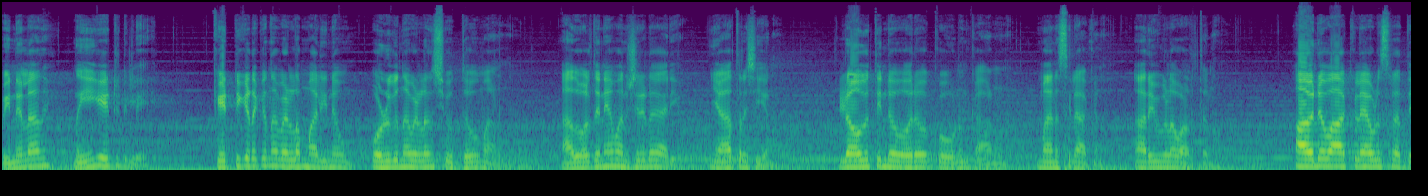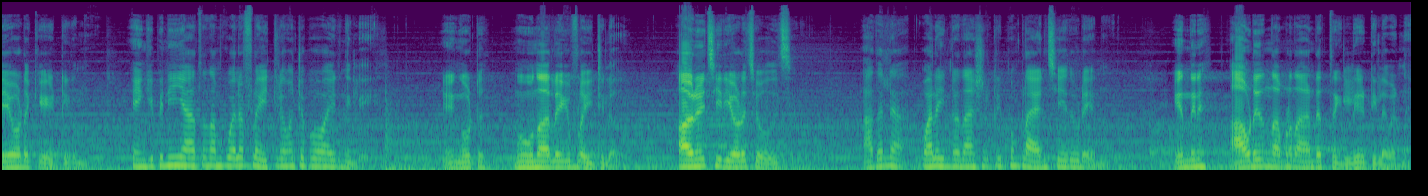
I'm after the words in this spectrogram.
പിന്നല്ലാതെ നീ കേട്ടിട്ടില്ലേ? കെട്ടിക്കിടക്കുന്ന വെള്ളം മലിനവും ഒഴുകുന്ന വെള്ളം ശുദ്ധവുമാണെന്ന്. അതുപോലെ തന്നെ മനുഷ്യരുടെ കാര്യം യാത്ര ചെയ്യണം. ലോകത്തിന്റെ ഓരോ കോണും കാണണം മനസ്സിലാക്കണം അറിവുകളെ വളർത്തണം. അവന്റെ വാക്കുകളെ അവൾ ശ്രദ്ധയോടെ കേട്ടിരുന്നു. എങ്കിൽ പിന്നെ ഈ യാത്ര നമുക്ക് വല്ല ഫ്ലൈറ്റിലോ മറ്റോ പോവായിരുന്നില്ലേ? എങ്ങോട്ട്? മൂന്നാറിലേക്ക് ഫ്ലൈറ്റിലോ? അവനൊരു ചിരിയോടെ ചോദിച്ചു. അതല്ല വല്ല ഇന്റർനാഷണൽ ട്രിപ്പും പ്ലാൻ ചെയ്തൂടെ എന്ന്. എന്തിന്? അവിടെ നിന്ന് നമ്മുടെ നാടിന്റെ ത്രില്ല് കിട്ടിയില്ല പെണ്ണെ.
